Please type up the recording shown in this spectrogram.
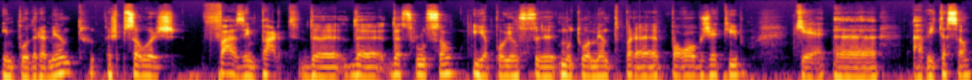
empoderamento, as pessoas fazem parte da, da, da solução e apoiam-se mutuamente para, para o objetivo que é uh, a habitação.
